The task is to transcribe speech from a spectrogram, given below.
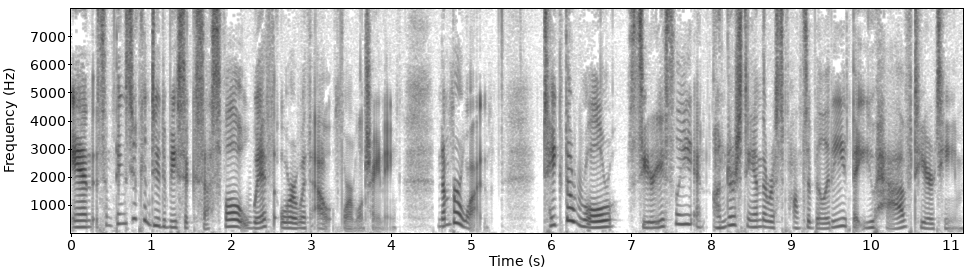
and some things you can do to be successful with or without formal training. Number one, take the role seriously and understand the responsibility that you have to your team.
